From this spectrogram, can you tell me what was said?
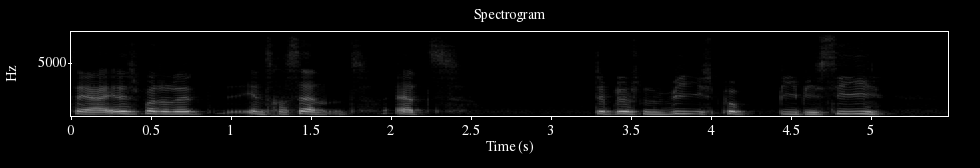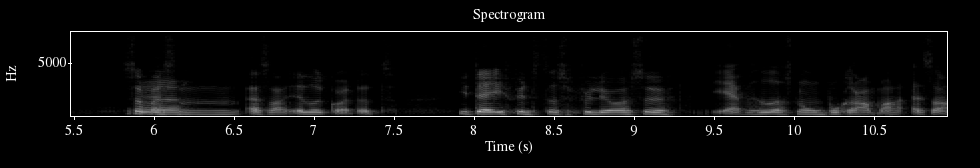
Så jeg, jeg synes bare, det var lidt interessant, at det blev sådan vist på BBC, som ja. er Ja. sådan, altså jeg ved godt, at i dag findes der selvfølgelig også, ja, hvad hedder sådan nogle programmer, altså,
